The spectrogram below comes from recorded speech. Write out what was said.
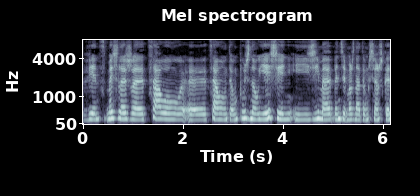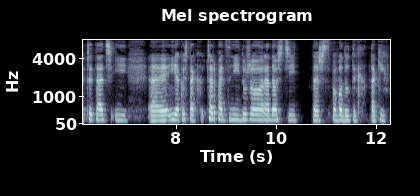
więc myślę, że całą, e, całą tę późną jesień i zimę będzie można tę książkę czytać i, e, i jakoś tak czerpać z niej dużo radości też z powodu tych takich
